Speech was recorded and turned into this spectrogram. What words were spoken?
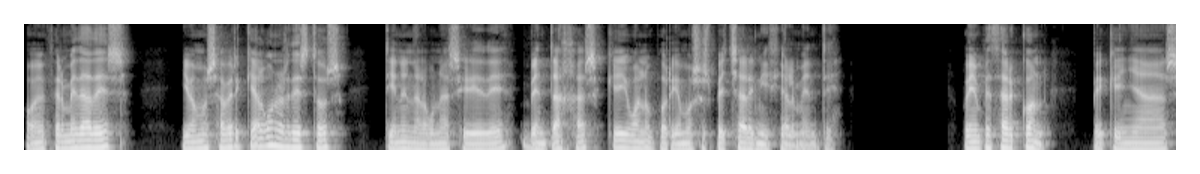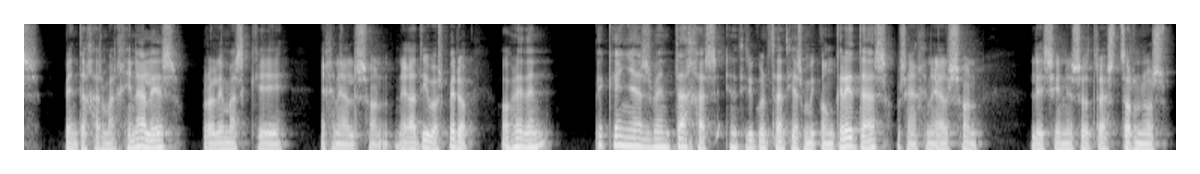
o enfermedades. Y vamos a ver que algunos de estos tienen alguna serie de ventajas que igual no podríamos sospechar inicialmente. Voy a empezar con pequeñas ventajas marginales, problemas que en general son negativos, pero ofrecen pequeñas ventajas en circunstancias muy concretas, o sea, en general son lesiones o trastornos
